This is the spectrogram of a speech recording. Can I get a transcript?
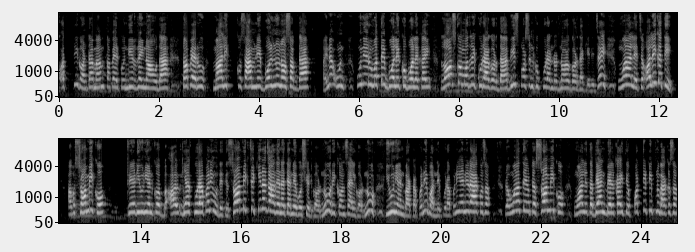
कति घन्टामा पनि तपाईँहरूको निर्णय नआउँदा तपाईँहरू मालिकको सामने बोल्नु नसक्दा होइन? उन उनीहरू मात्रै बोलेको बोलेकै लसको मात्रै कुरा गर्दा बिस पर्सेन्टको कुरा नगर्दाखेरि चाहिँ उहाँले चाहिँ अलिकति अब श्रमिक हो ट्रेड युनियनको यहाँ कुरा पनि हुँदै थियो। श्रमिक चाहिँ किन जाँदैन त्यहाँ नेगोसिएट गर्नु रिकन्साइल गर्नु युनियनबाट पनि भन्ने कुरा पनि यहाँनिर आएको छ। र उहाँ त एउटा श्रमिक हो उहाँले त बिहान बेलुकै त्यो पत्ती टिप्नु भएको छ।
